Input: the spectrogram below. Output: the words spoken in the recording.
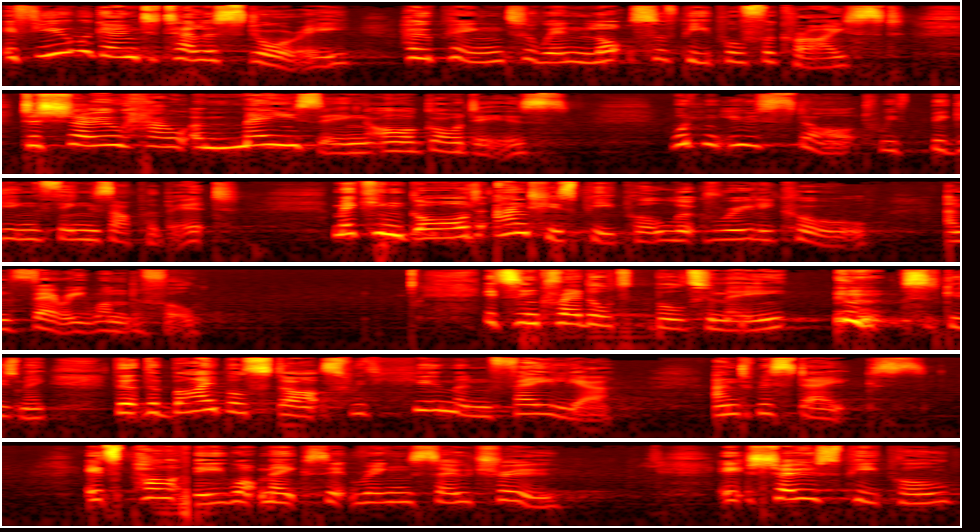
If you were going to tell a story hoping to win lots of people for Christ, to show how amazing our God is, wouldn't you start with bigging things up a bit, making God and his people look really cool and very wonderful? It's incredible to me, excuse me, that the Bible starts with human failure and mistakes. It's partly what makes it ring so true. It shows people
